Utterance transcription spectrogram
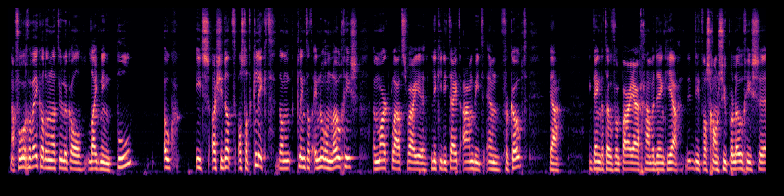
Nou, vorige week hadden we natuurlijk al Lightning Pool. Ook iets, als, je dat, als dat klikt, dan klinkt dat enorm logisch. Een marktplaats waar je liquiditeit aanbiedt en verkoopt. Ja, ik denk dat over een paar jaar gaan we denken: ja, dit was gewoon super logisch. Uh,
